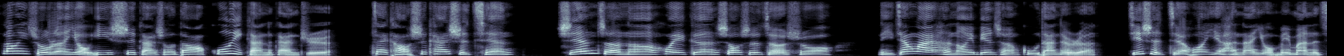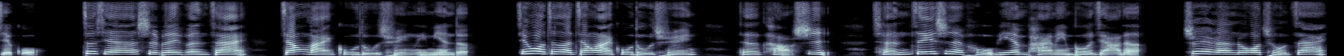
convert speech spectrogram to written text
让一组人有意识感受到孤立感的感觉。在考试开始前，实验者呢会跟受试者说：“你将来很容易变成孤单的人，即使结婚也很难有美满的结果。”这些是被分在将来孤独群里面的。结果，这个将来孤独群的考试成绩是普遍排名不佳的。所以，人如果处在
